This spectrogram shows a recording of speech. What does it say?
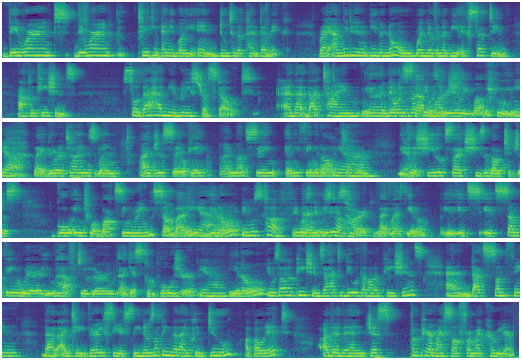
they weren't they weren't taking anybody in due to the pandemic right? And we didn't even know when they're going to be accepting applications. So that had me really stressed out. And at that time yeah there was nothing that was much. really bothering you. Yeah. Like there were times when I just say, okay, I'm not saying anything at all to her because she looks like she's about to just go into a boxing ring with somebody. yeah You know, it was tough it was and it was it is hard. Like my, you know, it, it's it's something where you have to learn, I guess, composure. yeah You know, it was a lot of patience. I had to deal with a lot of patience, and that's something that I take very seriously. There was nothing that I could do about it other than just prepare myself for my career.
